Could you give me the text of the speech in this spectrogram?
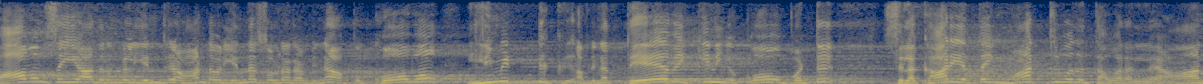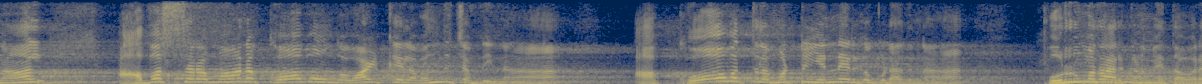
பாவம் செய்யாதிருங்கள் என்று ஆண்டவர் என்ன சொல்றாரு அப்படின்னா அப்போ கோபம் லிமிட்டுக்கு அப்படின்னா தேவைக்கு நீங்க கோபப்பட்டு சில காரியத்தை மாற்றுவது தவறல்ல. ஆனால் அவசரமான கோபம் உங்க வாழ்க்கையில வந்துச்சு அப்படின்னா கோபத்துல மட்டும் என்ன இருக்கக்கூடாதுன்னா பொறுமைதான் இருக்கணுமே தவிர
